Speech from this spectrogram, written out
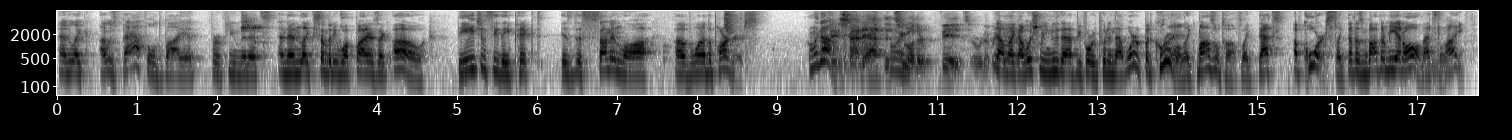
And like I was baffled by it for a few minutes, and then like somebody walked by and was like, "Oh, the agency they picked is the son-in-law of one of the partners." I'm like, "Oh." They just had to have the I'm two like, other bids or whatever. Yeah, I'm like, I wish we knew that before we put in that work, but cool. Right. Like Mazel Tov. Like that's of course. Like that doesn't bother me at all. That's mm-hmm. life.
